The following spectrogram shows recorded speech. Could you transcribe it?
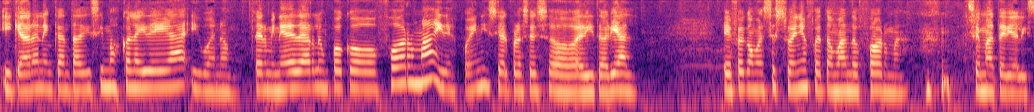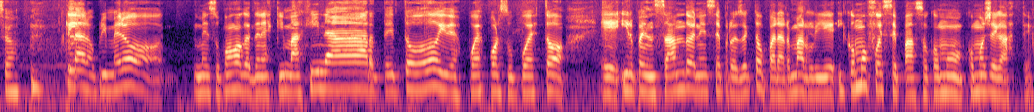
y quedaron encantadísimos con la idea y bueno, terminé de darle un poco forma y después inició el proceso editorial. Y fue como ese sueño fue tomando forma, se materializó. Claro, primero me supongo que tenés que imaginarte todo y después, por supuesto, eh, ir pensando en ese proyecto para armarlo. ¿Y cómo fue ese paso? ¿Cómo, cómo llegaste?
